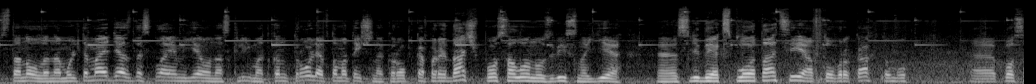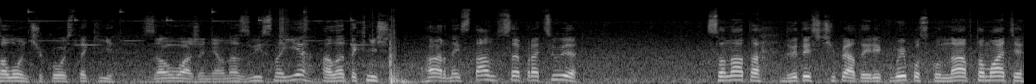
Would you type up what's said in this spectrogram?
Встановлена мультимедіа з дисплеєм. Є у нас клімат-контроль, автоматична коробка передач. По салону, звісно, є е, сліди експлуатації, авто в руках, тому е, по салончику ось такі зауваження у нас, звісно, є, але технічно гарний стан, все працює. Соната 2005 рік випуску на автоматі.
